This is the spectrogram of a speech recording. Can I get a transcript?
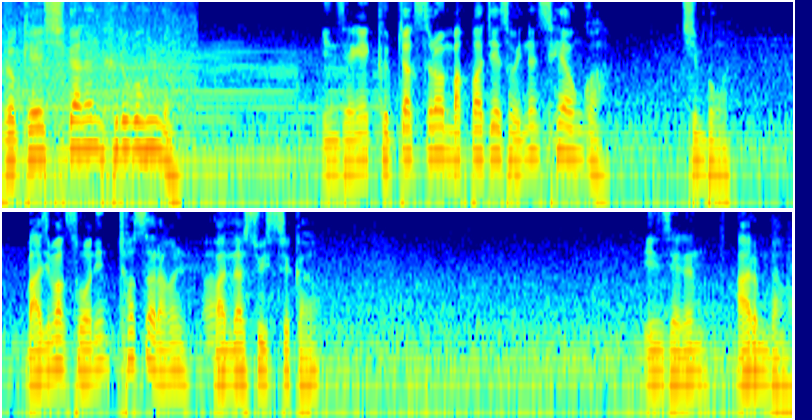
그렇게 시간은 흐르고 흘러 인생의 급작스러운 막바지에 서 있는 세연과 진봉은 마지막 소원인 첫사랑을 만날 수 있을까요? 인생은 아름다워.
